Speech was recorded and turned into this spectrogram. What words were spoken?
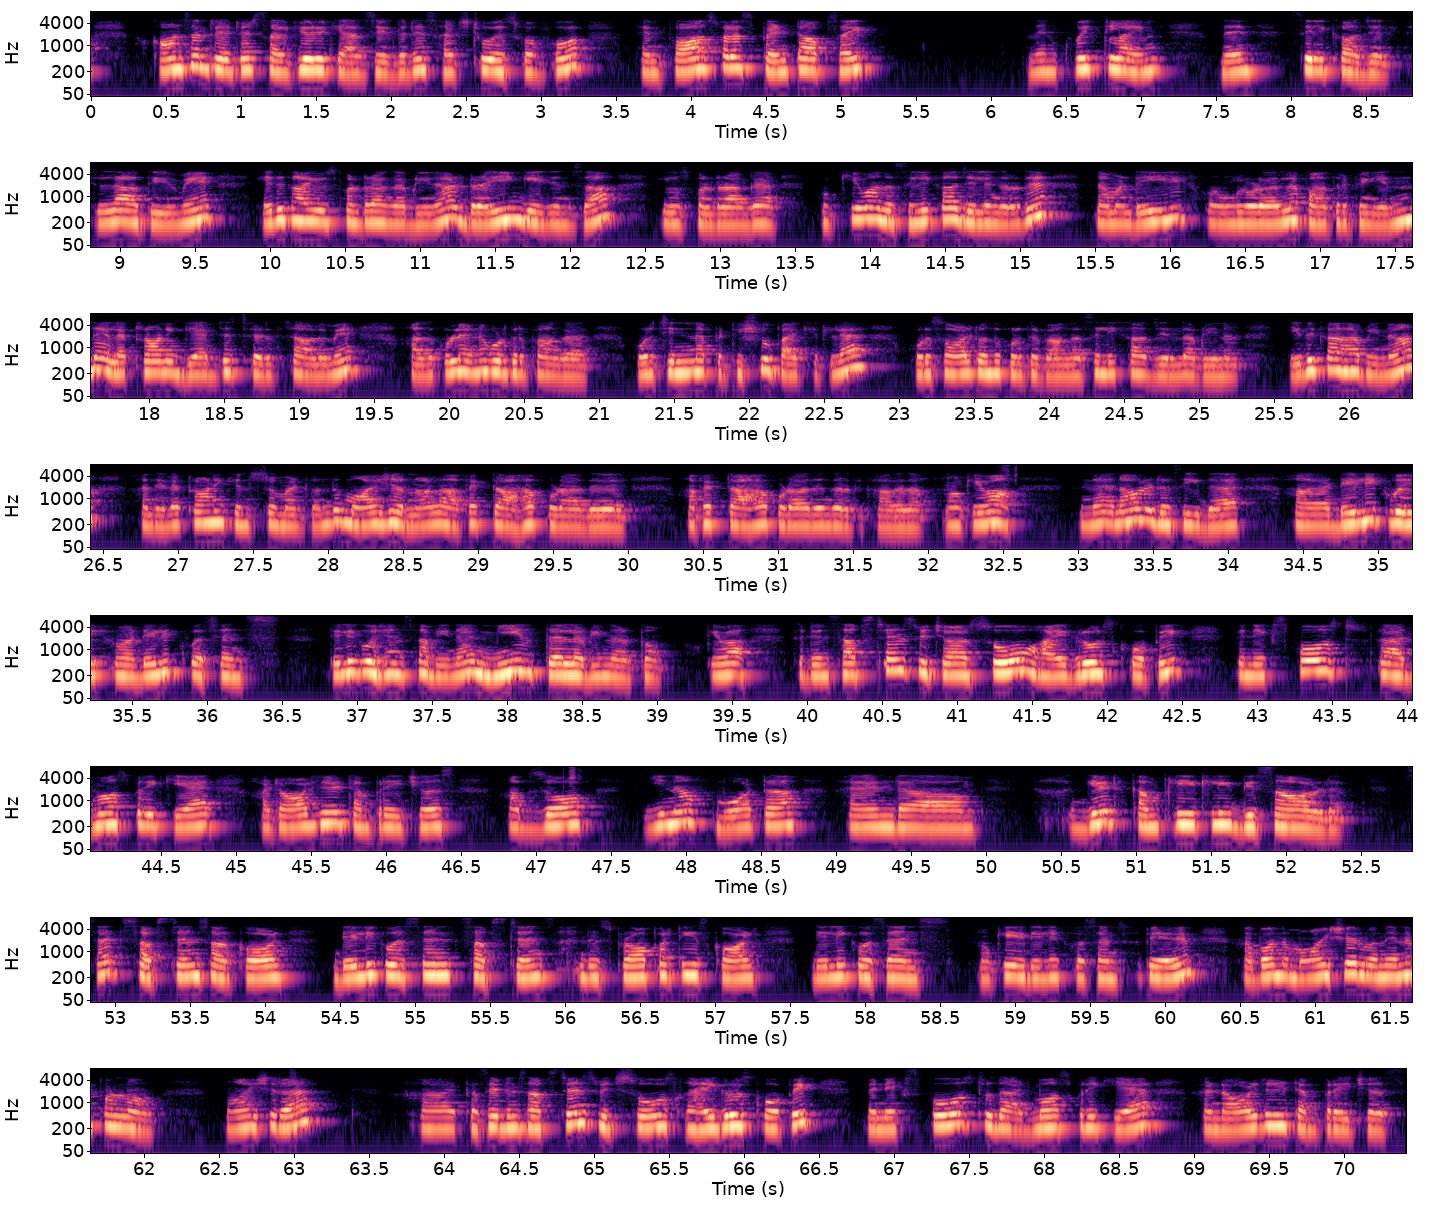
concentrated sulfuric acid that is H2SO4 then phosphorus pentoxide then quicklime then silica gel எல்லாத்தையுமே எதுக்காக யூஸ் பண்ணுறாங்க அப்படின்னா ட்ரையிங் ஏஜென்ட்ஸாக யூஸ் பண்ணுறாங்க முக்கியமாக அந்த சிலிக்கா ஜெல்லுங்கிறது நம்ம டெய்லி உங்களோட இதில் பார்த்துருப்பீங்க. எந்த எலக்ட்ரானிக் கேட்ஜெட்ஸ் எடுத்துட்டாலுமே அதுக்குள்ளே என்ன கொடுத்துருப்பாங்க? ஒரு சின்ன இப்போ டிஷ்யூ பேக்கெட்டில் ஒரு சால்ட் வந்து கொடுத்துருப்பாங்க சிலிக்கா ஜெல் அப்படின்னு. எதுக்காக அப்படின்னா அந்த எலக்ட்ரானிக் இன்ஸ்ட்ருமெண்ட் வந்து மாய்ச்சர்னால் அஃபெக்ட் ஆகக்கூடாது. அஃபெக்ட் ஆகக்கூடாதுங்கிறதுக்காக தான் ஓகேவா நவ் லெட் சி த டெலிக்வே டெலிக்வசன்ஸ் டெலிக்வசன்ஸ் அப்படின்னா நீர்த்தல் அப்படின்னு அர்த்தம் ஓகேவா certain substance which are so hygroscopic when exposed to the atmospheric air at ordinary temperatures absorb enough water and um, get completely dissolved such substance are called deliquescent substance and this property is called deliquescence okay deliquescence பேர் அப்போ அந்த moisture வந்து என்ன பண்ணோம் மாய்ச்சரை certain substance which shows hygroscopic when exposed to the atmospheric air and ordinary temperatures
